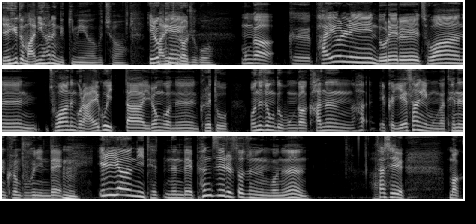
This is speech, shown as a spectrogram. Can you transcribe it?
얘기도 많이 하는 느낌이에요, 그렇죠? 많이 들어주고. 뭔가 그 바이올린 노래를 좋아하는 좋아하는 걸 알고 있다 이런 거는 그래도 어느 정도 뭔가 가능 그러니까 예상이 뭔가 되는 그런 부분인데 음. 1년이 됐는데 편지를 써주는 거는 아. 사실 막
